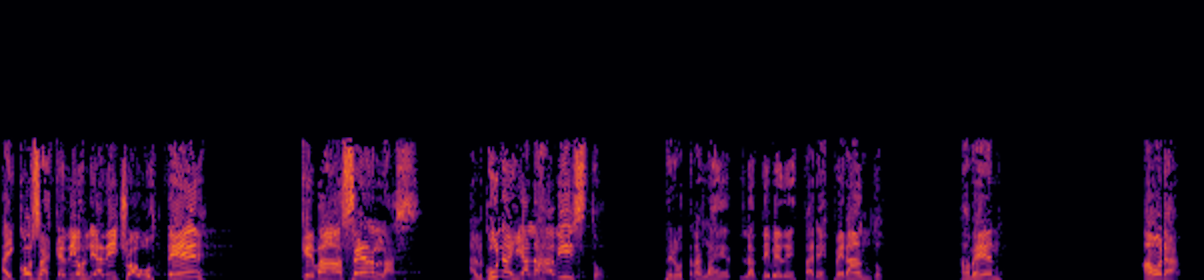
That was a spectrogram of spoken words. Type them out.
Hay cosas que Dios le ha dicho a usted que va a hacerlas. Algunas ya las ha visto, pero otras las, debe de estar esperando. Amén. Ahora,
